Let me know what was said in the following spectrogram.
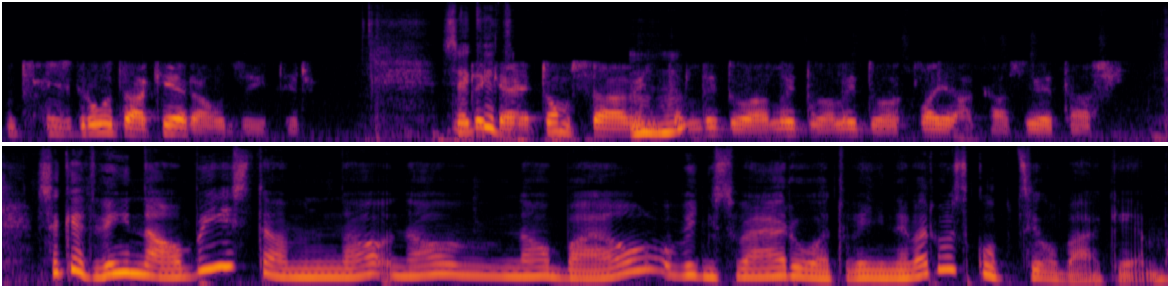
un viņas grūtāk ieraudzīt ir. Sakiet, Tikai tumsā viņi mm -hmm. lido, lido, lido klajākās vietās. Sakiet, viņi nav bīstami, nav, nav, nav bail viņus vērot, viņi nevar uzklupt cilvēkiem.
